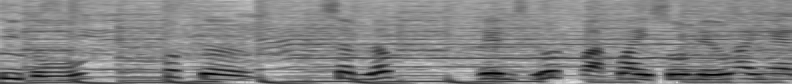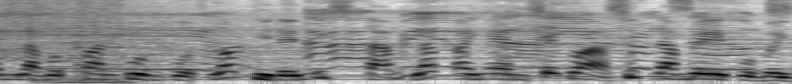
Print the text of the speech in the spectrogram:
si tố poker sâm lốc game slot và quay số nếu anh em là một fan cuồng của slot thì đến x8 club anh em sẽ tỏa sức đam mê của mình.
